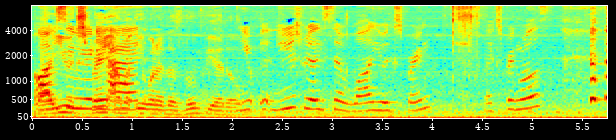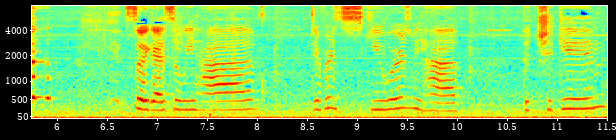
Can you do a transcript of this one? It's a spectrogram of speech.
While you Obviously, explain, I'm gonna eat one of those lumpia though. You, you just really said while you spring, like spring rolls. so guys, so we have different skewers. We have the chicken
